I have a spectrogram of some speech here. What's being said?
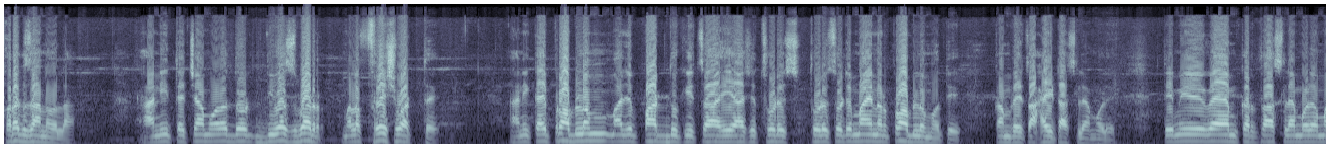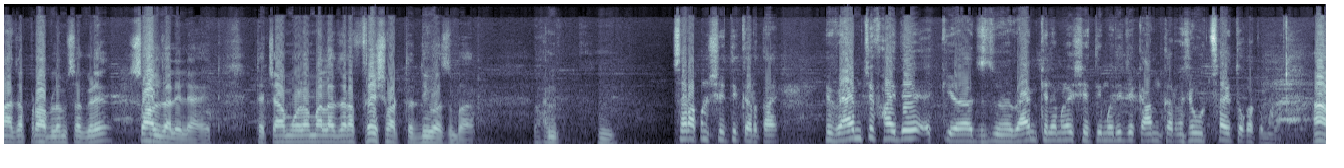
फरक जाणवला. आणि त्याच्यामुळं दो दिवसभर मला फ्रेश वाटतंय. आणि काही प्रॉब्लेम माझे पाठदुखीचा हे असे थोडे थोडे थोडे मायनर प्रॉब्लेम होते कमरेचा हाईट असल्यामुळे. ते मी व्यायाम करत असल्यामुळे माझा प्रॉब्लेम सगळे सॉल्व झालेले आहेत. त्याच्यामुळं मला जरा फ्रेश वाटतं दिवसभर. आणि. सर आपण शेती करताय. हे व्यायामचे फायदे व्यायाम केल्यामुळे शेतीमध्ये जे काम करण्याचा उत्साह येतो का तुम्हाला? हा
